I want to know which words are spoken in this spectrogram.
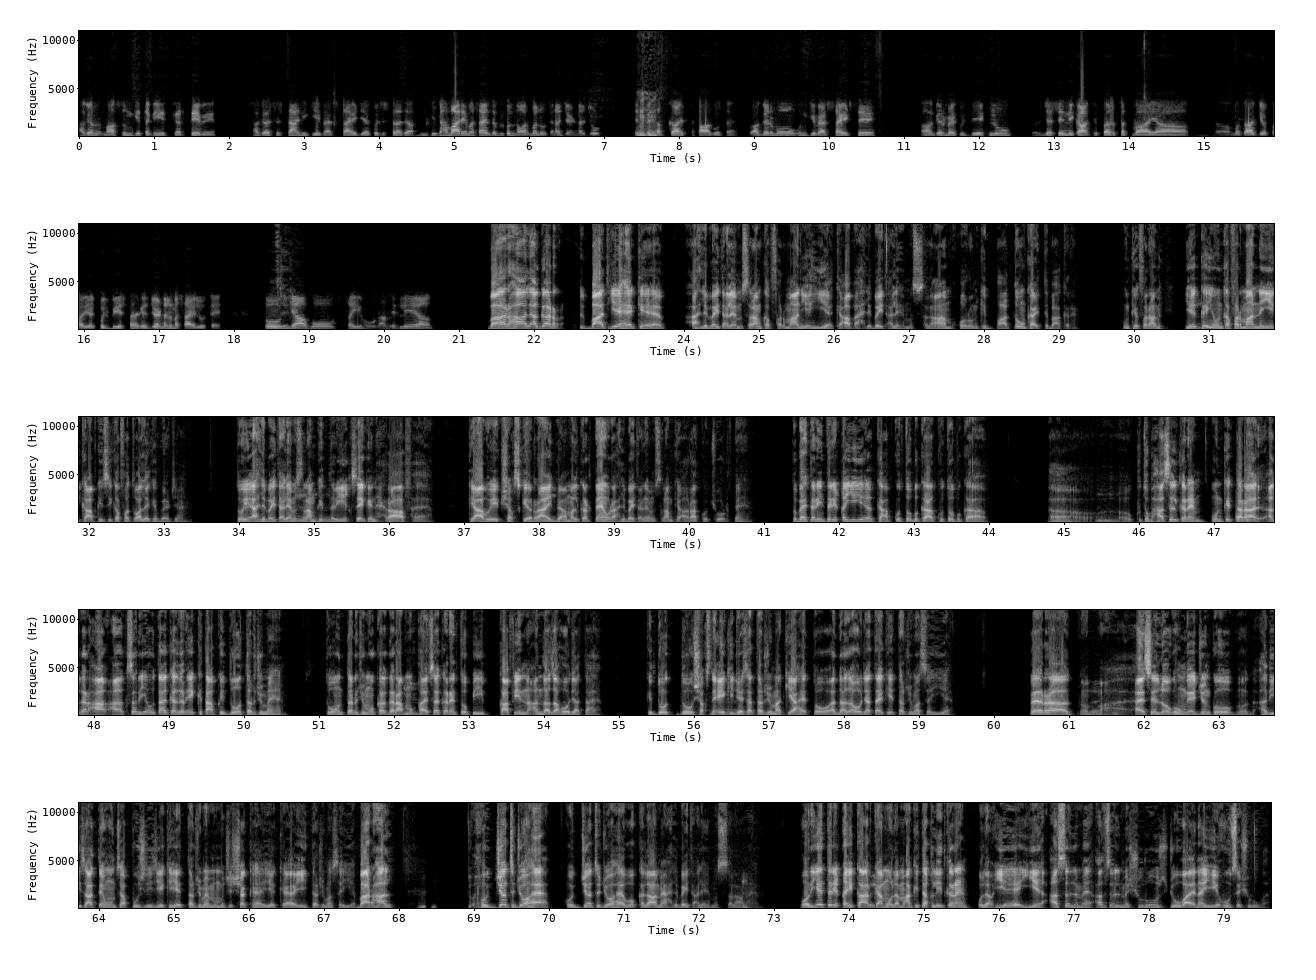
اگر معصوم کی تقلید کرتے ہوئے اگر سستانی کی ویب سائٹ یا کچھ اس طرح سے کیونکہ ہمارے مسائل تو بالکل نارمل ہوتے ہیں نا جنرل جو جن پہ سب کا اتفاق ہوتا ہے۔ تو اگر وہ ان کی ویب سائٹ سے اگر میں کچھ دیکھ لوں جیسے نکاح کے پر فتوا یا متا کے اوپر یا کچھ بھی اس طرح کے جنرل مسائل ہوتے ہیں تو جی۔ کیا وہ صحیح ہوگا میرے لیے یا؟ بہرحال اگر بات یہ ہے کہ اہل بیت علیہ السلام کا فرمان یہی ہے کہ آپ اہل بیت علیہ السلام اور ان کی باتوں کا اتباع کریں ان کے فرام یہ۔ کہیں ان کا فرمان نہیں ہے کہ آپ کسی کا فتویٰ لے کے بیٹھ جائیں تو یہ اہل بیت علیہ السلام کے۔ طریق سے ایک انحراف ہے کہ آپ ایک شخص کے رائے پہ۔ عمل کرتے ہیں اور اہل بیت علیہ السلام کے آراء کو چھوڑتے ہیں تو بہترین طریقہ یہ ہے کہ آپ کتب کا کتب کا۔ کتب حاصل کریں ان کے طرح اگر اکثر یہ ہوتا ہے کہ اگر ایک کتاب کے دو ترجمے ہیں تو ان ترجموں کا اگر آپ۔ مقایسہ کریں تو بھی کافی اندازہ ہو جاتا ہے کہ دو دو شخص نے ایک ہی۔ جیسا ترجمہ کیا ہے تو اندازہ ہو جاتا ہے کہ یہ ترجمہ صحیح ہے۔ پھر ایسے لوگ ہوں گے جن کو حدیث آتے ہیں ان سے آپ پوچھ لیجیے کہ یہ ترجمے میں مجھے شک ہے یہ کیا ہے یہ ترجمہ صحیح ہے۔ بہرحال حجت جو ہے حجت جو ہے وہ کلام اہل بیت علیہ السلام ہے۔ اور یہ طریقہ کار ہم علماء کی تقلید کریں؟ یہ یہ اصل میں اصل میں شروع جو ہوا ہے نا یہ یہود سے شروع ہوا۔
